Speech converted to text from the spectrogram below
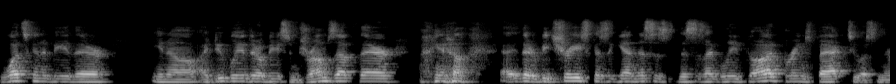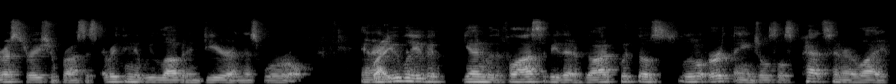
what's going to be there. You know, I do believe there'll be some drums up there. You know, uh, there'll be trees because again, this is this is I believe God brings back to us in the restoration process everything that we love and endear in this world. And right. I do believe again with the philosophy that if God put those little earth angels, those pets in our life,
